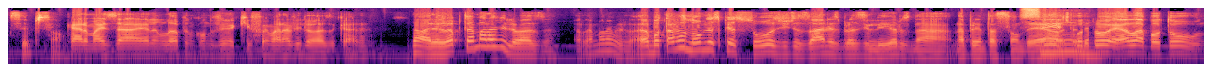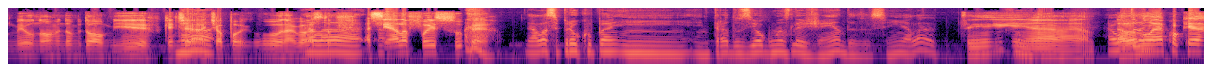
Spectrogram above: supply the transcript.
decepção. Cara, mas a Ellen Lupton, quando veio aqui, foi maravilhosa, cara. Não, a Ellen Lupton é maravilhosa. Ela é maravilhosa. Ela botava o nome das pessoas, de designers brasileiros na, na apresentação dela. Sim, botou, ela botou o meu nome, o nome do Almir, porque a gente, a gente apoiou o negócio. Ela... Assim, ela foi super ela se preocupa em, em, traduzir algumas legendas, assim, ela... Sim, é, é ela não é qualquer...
